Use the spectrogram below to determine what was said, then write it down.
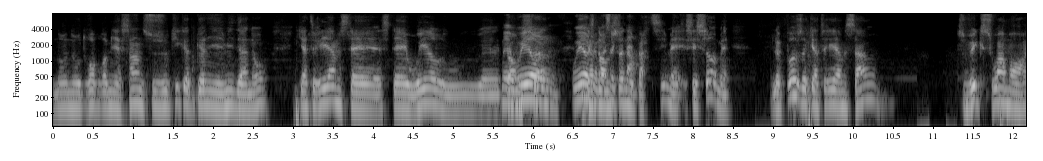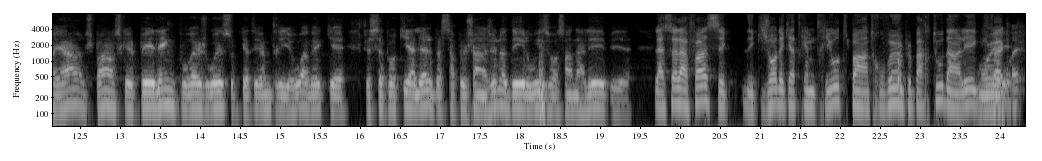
nos- nos trois premiers centres, Suzuki, Kotkaniemi, Dano. Quatrième, c'était c'était Will ou euh, Mais Thompson. Will, Will Quand Thompson est parti, mais c'est ça, mais le poste de quatrième centre, tu veux qu'il soit à Montréal, je pense que Péling pourrait jouer sur le quatrième trio avec, euh, je ne sais pas qui à l'aile, parce que ça peut changer. Là. Day Louise va s'en aller. Puis, euh, La seule affaire, c'est que des joueurs de quatrième trio, tu peux en trouver un peu partout dans la ligue. Oui. Fait que Ouais.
